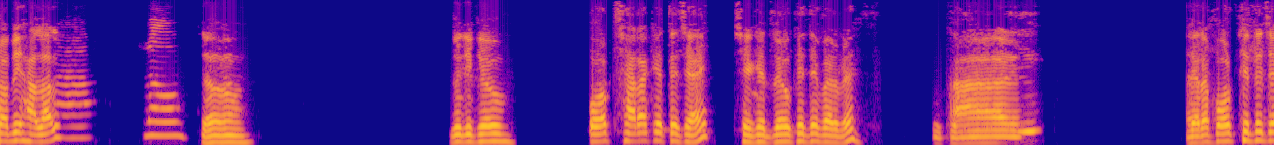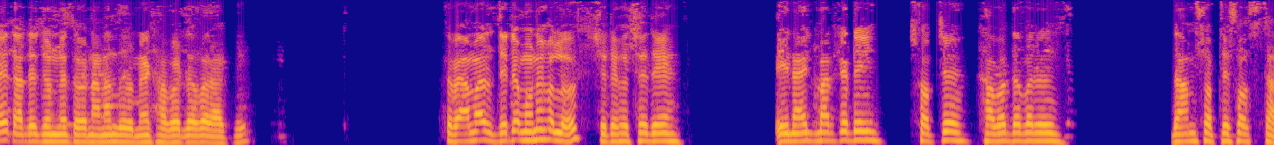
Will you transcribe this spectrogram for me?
সবই হালাল। তো যদি কেউ পক ছাড়া খেতে চায় সেক্ষেত্রেও খেতে পারবে। আর যারা পক খেতে চায় তাদের জন্য তো নানান ধরনের খাবার দাবার আছে। তবে আমার যেটা মনে হলো, সেটা হচ্ছে যে এই নাইট মার্কেটেই সবচেয়ে খাবার দাবারের দাম সবচেয়ে সস্তা।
